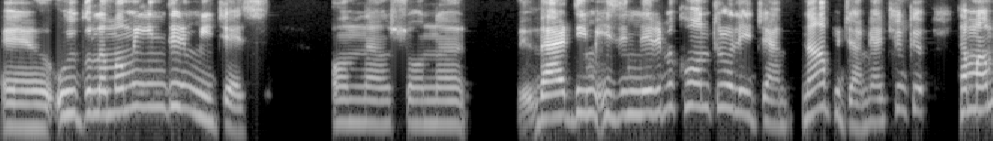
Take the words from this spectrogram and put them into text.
E, uygulamamı indirmeyeceğiz. Ondan sonra verdiğim izinlerimi kontrol edeceğim. Ne yapacağım? Yani çünkü tamam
